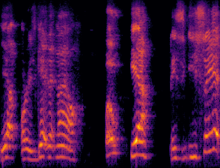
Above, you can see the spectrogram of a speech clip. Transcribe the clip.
Yep, or he's getting it now. Oh, yeah. He's, you see it?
